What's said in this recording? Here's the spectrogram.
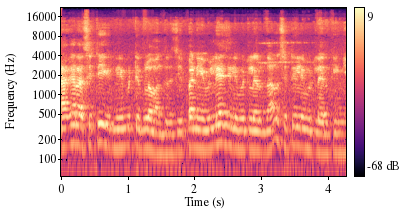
நகர சிட்டி லிமிட்டுக்குள்ளே வந்துருச்சு. இப்போ நீங்கள் வில்லேஜ் லிமிட்டில் இருந்தாலும் சிட்டி லிமிட்டில் இருக்கீங்க.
